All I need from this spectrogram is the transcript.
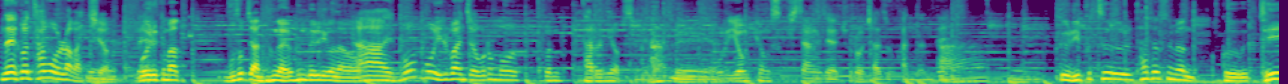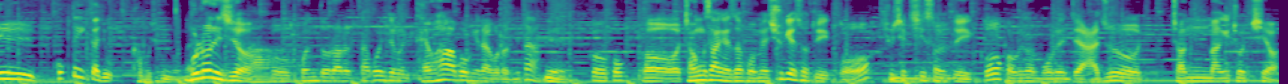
네 그건 타고 올라갔죠. 네. 뭐 이렇게 막 무섭지 않던가요? 흔들리거나 뭐. 아뭐 뭐 일반적으로 뭐 그건 다름이 없습니다. 네. 네, 우리 용평 스키장 제가 주로 자주 갔는데 아, 네. 그 리프트를 타셨으면 그 제일 꼭대기까지 가보신 건가요? 물론이죠. 아. 그 곤도라를 타고 이제 그 대화봉이라고 그럽니다. 네. 그, 그, 그 정상에서 보면 휴게소도 있고 휴식 시설도 있고 거기서 보면 이제 아주 전망이 좋지요.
